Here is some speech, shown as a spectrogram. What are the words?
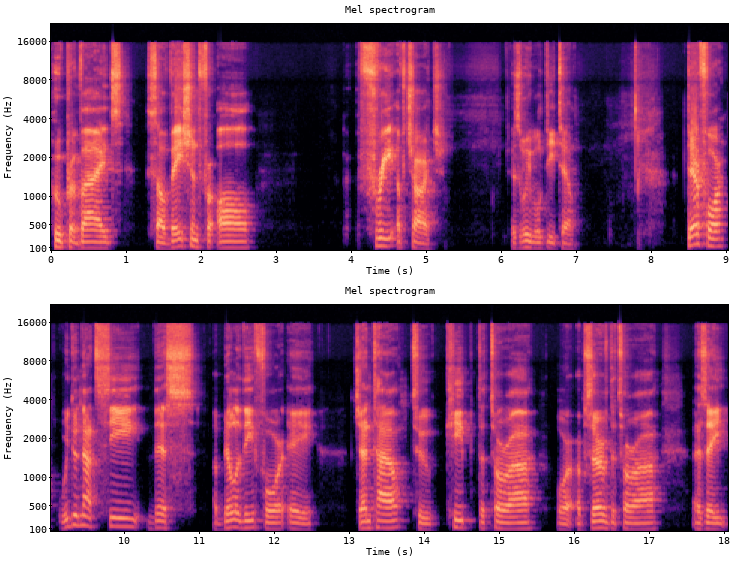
who provides salvation for all free of charge, as we will detail. Therefore, we do not see this ability for a Gentile to keep the Torah or observe the Torah as a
